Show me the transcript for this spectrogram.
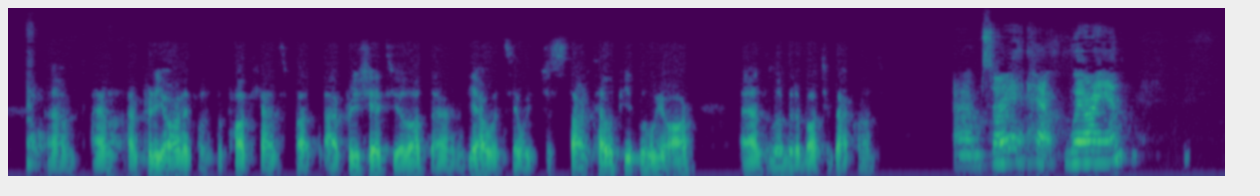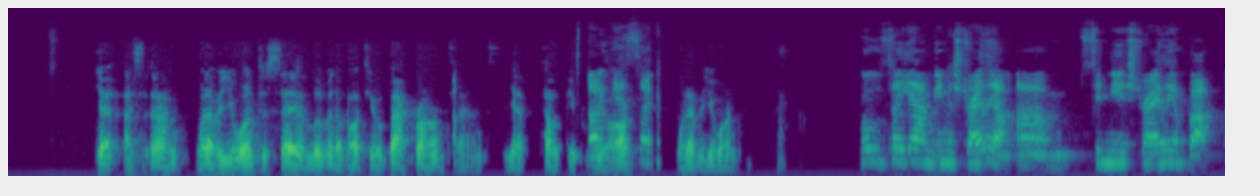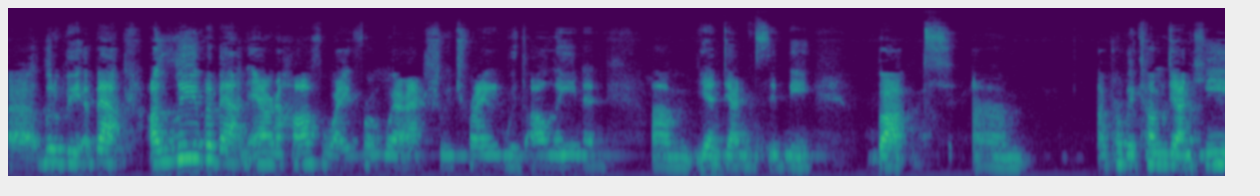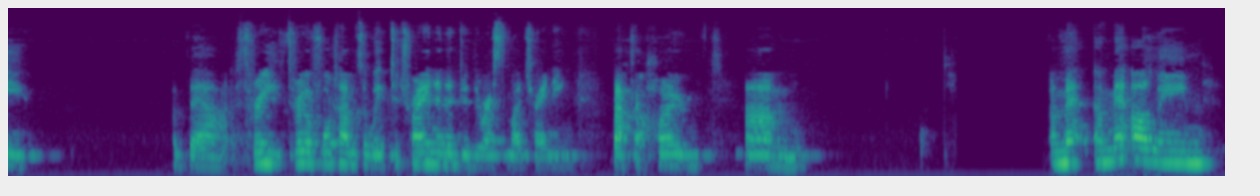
um, I'm I'm pretty honored with the podcast. But I appreciate you a lot. And yeah, I would say we just start. Tell people who you are and a little bit about your background. Um, sorry, how, where I am? Yeah, as, um, whatever you want to say, a little bit about your background, and yeah, tell people who oh, you yeah, are, so, whatever you want. Well, so yeah, I'm in Australia, um, Sydney, Australia, but uh, a little bit about. I live about an hour and a half away from where I actually train with Arlene, and um, yeah, down in Sydney. But um, I probably come down here about three, three or four times a week to train, and then do the rest of my training back at home. Um, I met I met Arlene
